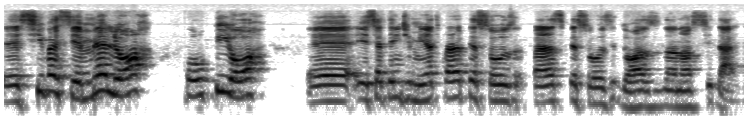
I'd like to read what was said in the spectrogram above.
é, se vai ser melhor ou pior é, esse atendimento para, pessoas, para as pessoas idosas da nossa cidade.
